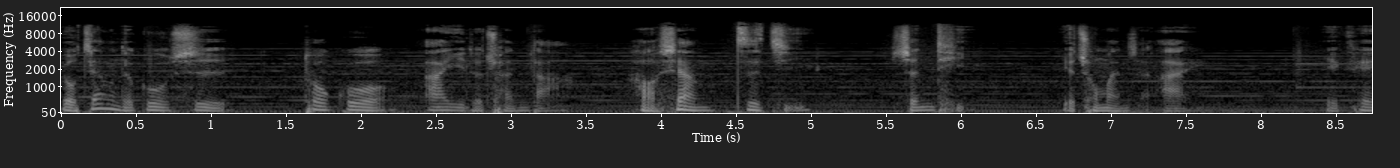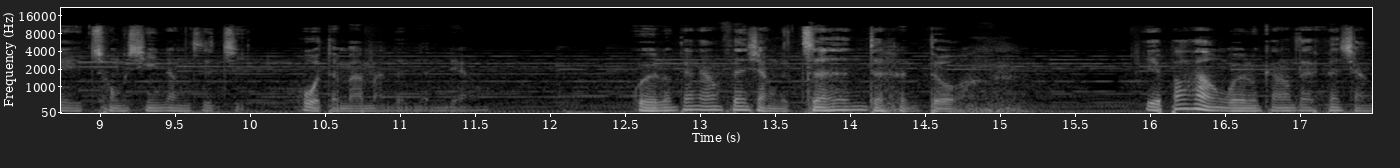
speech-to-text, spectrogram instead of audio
有这样的故事，透过阿姨的传达，好像自己身体也充满着爱，也可以重新让自己获得满满的能量。伟伦刚刚分享的真的很多，也包含伟伦刚刚在分享。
